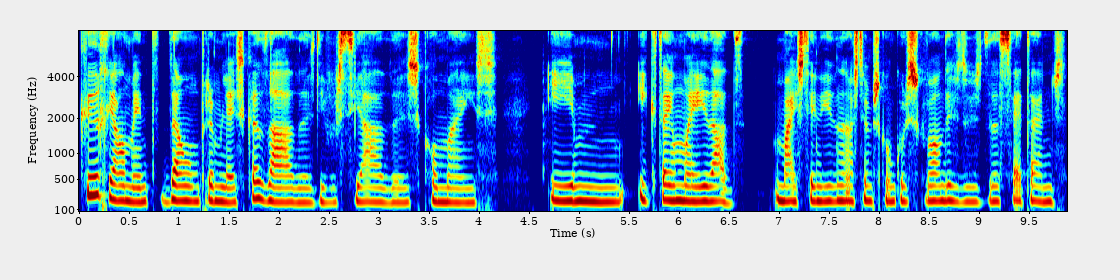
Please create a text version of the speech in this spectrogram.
que realmente dão para mulheres casadas, divorciadas, com mães e, e que têm uma idade mais estendida. Nós temos concursos que vão desde os 17 anos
